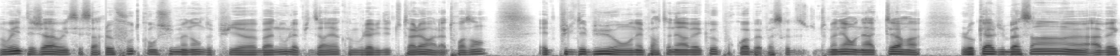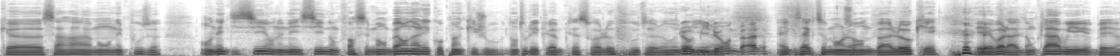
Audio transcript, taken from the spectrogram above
Oui, déjà, oui, c'est ça. Le foot qu'on suit maintenant depuis, euh, bah, nous, la pizzeria, comme vous l'avez dit tout à l'heure, elle a 3 ans. Et depuis le début, on est partenaire avec eux. Pourquoi? Bah, Parce que de toute manière, on est acteur euh, local du bassin. euh, avec Sarah, mon épouse, on est d'ici, on est né ici. Donc forcément, bah, on a les copains qui jouent dans tous les clubs, que ce soit le foot, le rugby. Le rugby, euh, le handball. Exactement, le handball, le hockey. Et voilà, donc là, oui, ben, euh,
